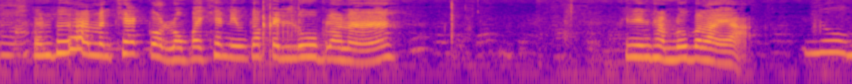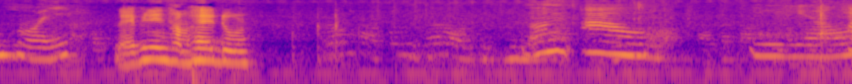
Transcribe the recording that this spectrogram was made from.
นนะ เพื่อนๆมันแค่กดลงไปแค่นี้มันก็เป็นรูปแล้วนะ พี่นินทำรูปอะไรอะ รูปหอย ไหนพี่นินทำให้ดูน้องเอาเดี๋ยวท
